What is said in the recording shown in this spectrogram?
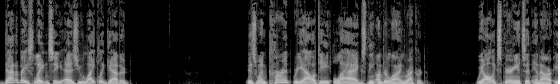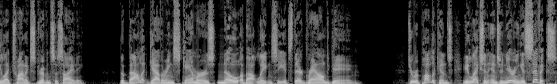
Database latency, as you likely gathered, is when current reality lags the underlying record. We all experience it in our electronics driven society. The ballot gathering scammers know about latency. It's their ground game. To Republicans, election engineering is civics.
